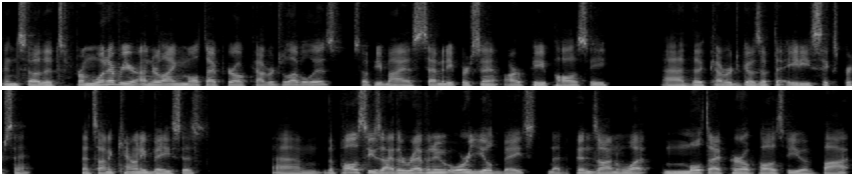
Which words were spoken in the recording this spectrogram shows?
and so that's from whatever your underlying multi-peril coverage level is. So if you buy a seventy percent RP policy uh, the coverage goes up to 86%. That's on a county basis. Um, the policy is either revenue or yield based. That depends on what multi peril policy you have bought.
